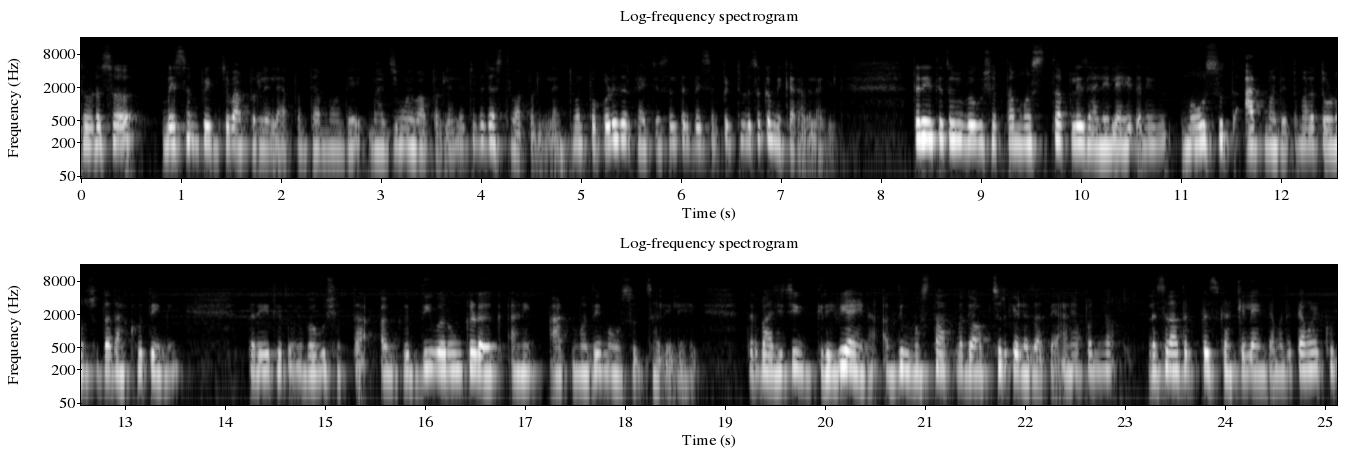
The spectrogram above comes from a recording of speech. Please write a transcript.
थोडंसं बेसन पीठ जे वापरलेलं आहे आपण त्यामध्ये भाजीमुळे वापरलेलं आहे थोडं जास्त वापरलेलं आहे. तुम्हाला पकोडे जर खायचे असेल तर बेसन पीठ थोडंसं कमी करावं लागेल. तर इथे तुम्ही बघू शकता मस्त आपले झालेले आहेत आणि मऊसूत आतमध्ये. तुम्हाला तोडूनसुद्धा दाखवते मी. तर इथे तुम्ही बघू शकता अगदी वरून कडक आणि आतमध्ये मऊसूत झालेली आहे. तर भाजीची ग्रेव्ही आहे ना अगदी मस्त आतमध्ये ऑब्झर्व केलं जाते आणि आपण लसण अद्रक पेस्ट घातलेली आहे त्यामध्ये त्यामुळे खूप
